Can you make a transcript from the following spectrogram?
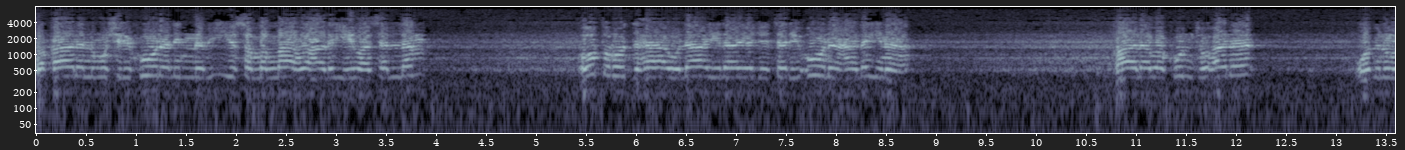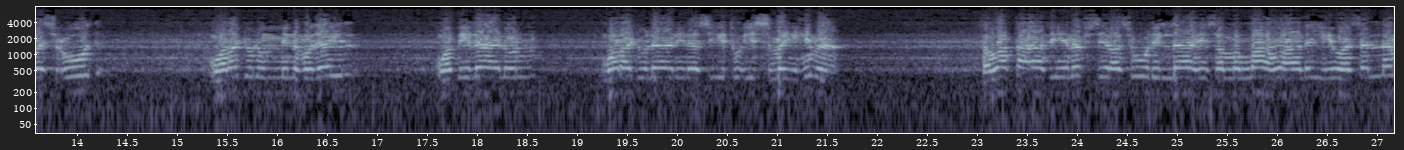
فقال المشركون للنبي صلى الله عليه وسلم اطرد هؤلاء لا يجترئون علينا. قال وكنت أنا وابن مسعود ورجل من هذيل وبلال ورجلان نسيت اسميهما. فوقع في نفس رسول الله صلى الله عليه وسلم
